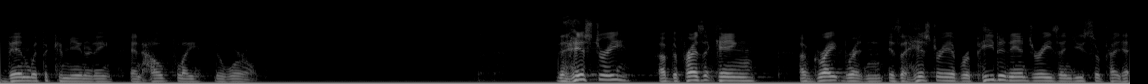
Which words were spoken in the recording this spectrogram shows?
then with the community, and hopefully the world. The history of the present king of Great Britain is a history of repeated injuries and usurpation.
